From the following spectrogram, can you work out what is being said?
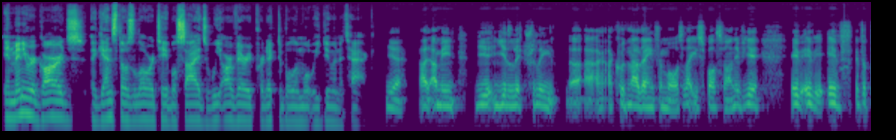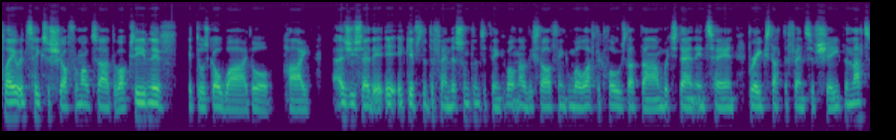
in many regards against those lower table sides, we are very predictable in what we do in attack. Yeah, I, I mean, you you literally, uh, I, I couldn't add anything more to that. You spot on. If you, if if if if a player takes a shot from outside the box, even if it does go wide or high, as you said, it, it gives the defenders something to think about. Now they start thinking, well, we'll have to close that down, which then in turn breaks that defensive shape. And that's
